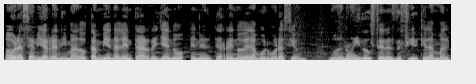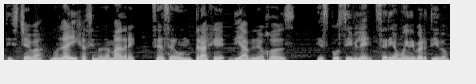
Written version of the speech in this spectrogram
ahora se había reanimado también al entrar de lleno en el terreno de la murmuración. ¿No han oído ustedes decir que la Maltischeva, no la hija sino la madre, se hace un traje diable rose? ¿Es posible? Sería muy divertido.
